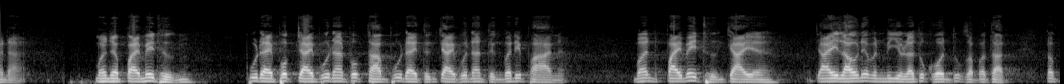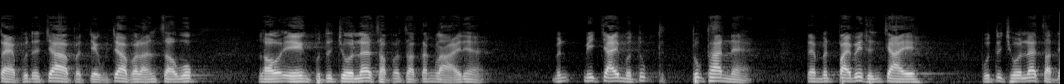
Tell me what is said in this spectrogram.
ขณะ มันยังไปไม่ถึงผู้ใดพบใจผู้นั้นพบธรรมผู้ใดถึงใจผู้นั้นถึงพระนิพพานมันไปไม่ถึงใจอะใจเราเนี่ยมันมีอยู่แล้วทุกคนทุกสรรพสัตว์ตั้งแต่พุทธเจ้าปัจเจกพุทธเจ้าพระหลานสาวก เราเองปุถุชนและสรรพสัตว์ทั้งหลายเนี่ย มันมีใจหมดทุกทุกท่านเนี่ย แต่มันไปไม่ถึงใจปุถุชนและสัตว์เด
